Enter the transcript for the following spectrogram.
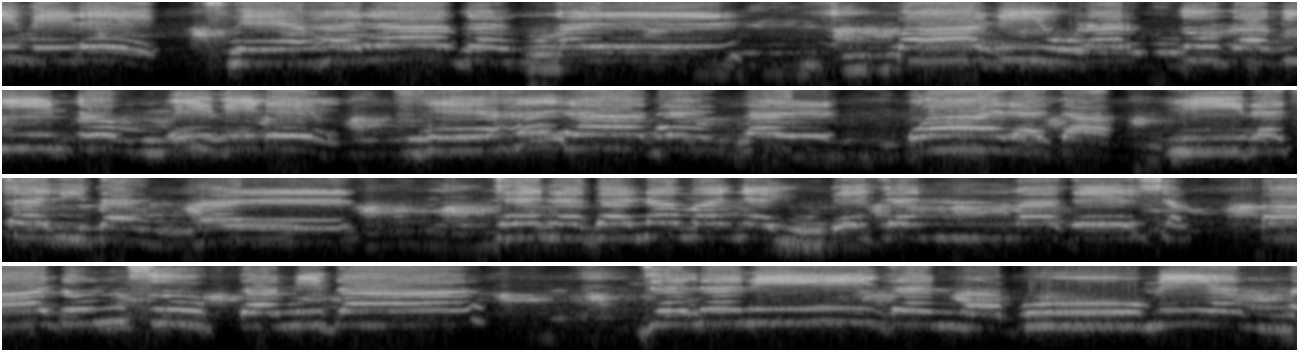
ഇവിടെ സ്നേഹരാഗങ്ങൾ പാടിയുണർത്തുക വീണ്ടും ഇവിടെ സ്നേഹരാഗങ്ങൾ ഭാരത വീരചരിതങ്ങൾ. ജനഗണമനയുടെ ജന്മദേശം പാടും സൂക്തമിത. ജനനീ ജന്മഭൂമി എന്ന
